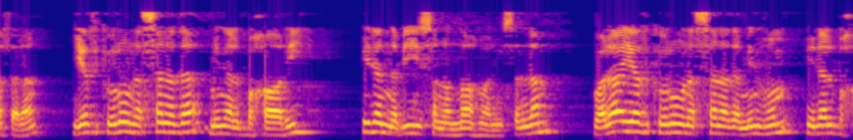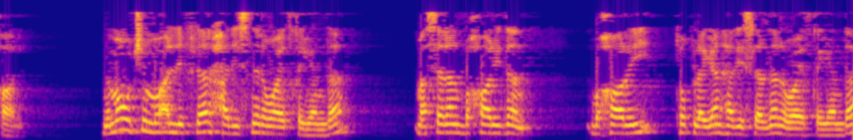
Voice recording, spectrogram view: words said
مثلا يذكرون السند من البخاري إلى النبي صلى الله عليه وسلم ولا يذكرون السند منهم إلى البخاري nima uchun mualliflar hadisni rivoyat qilganda masalan buxoriydan buxoriy to'plagan hadislardan rivoyat qilganda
